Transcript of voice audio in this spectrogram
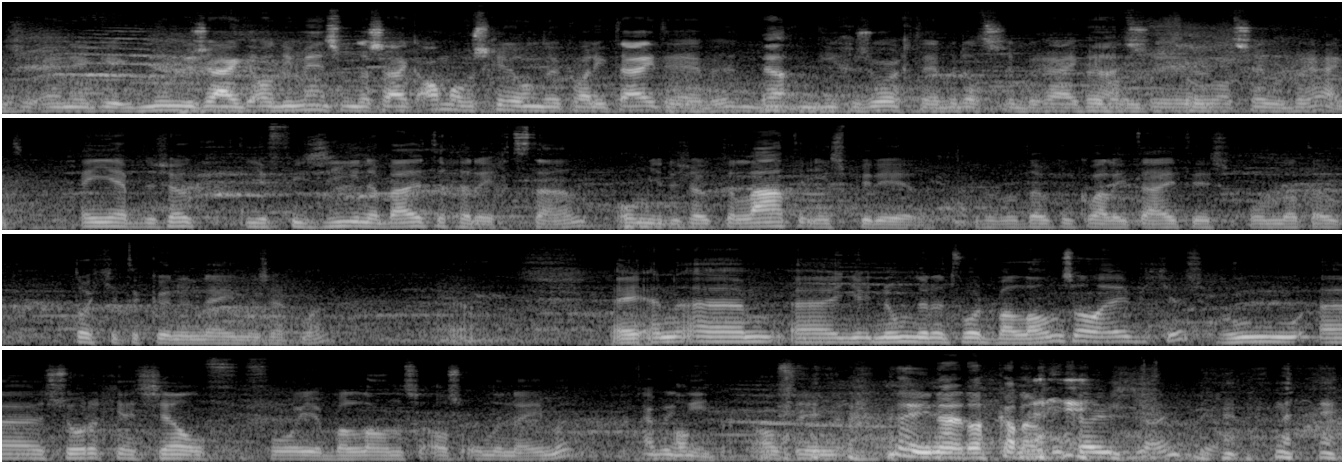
Dus, en ik, ik noem dus eigenlijk al die mensen, omdat ze eigenlijk allemaal verschillende kwaliteiten hebben, die gezorgd hebben dat ze bereiken wat, ze, wat ze hebben bereikt. En je hebt dus ook je visie naar buiten gericht staan om je dus ook te laten inspireren. Dat het ook een kwaliteit is om dat ook tot je te kunnen nemen, zeg maar. Ja. Hey, en ehm, eh, je noemde het woord balans al eventjes. Hoe eh, zorg jij zelf voor je balans als ondernemer? Heb ik niet. Als in, nee, nou, dat kan ook een keuze zijn.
